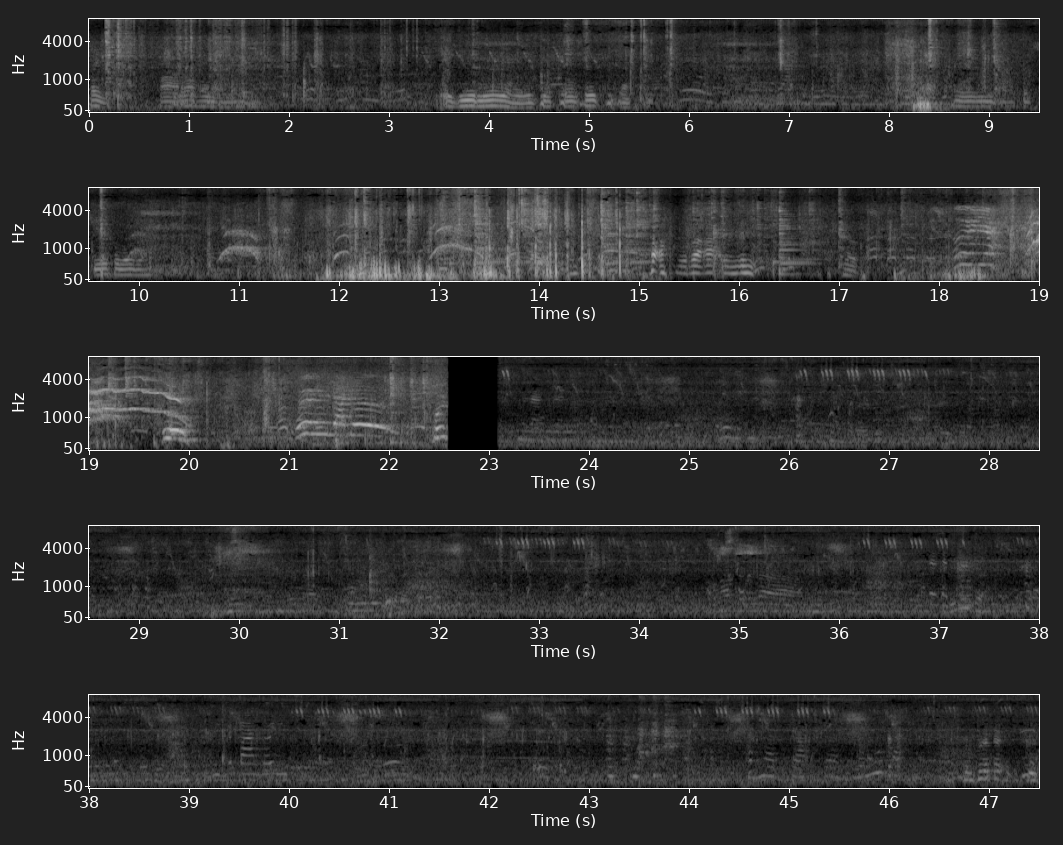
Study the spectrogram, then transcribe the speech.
Hei, ini. Begini ya, itu kita. Ini aku lagi. Parah ini. Eh, ya. Hei, ya. hei, ya,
